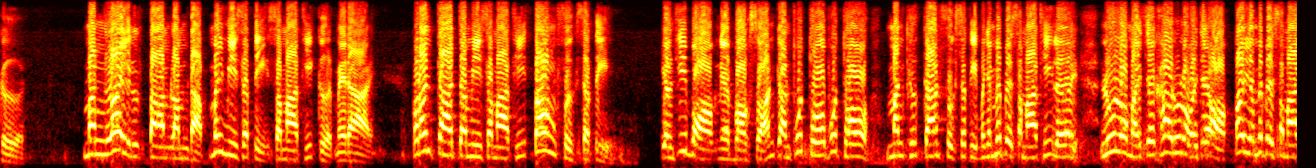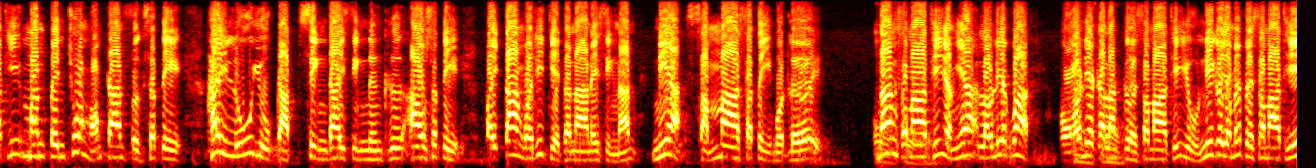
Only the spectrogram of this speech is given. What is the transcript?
เกิด มันไล่ตามลำดับไม่มีสติสมาธิเกิดไม่ได้ เพราะฉะนั้นการจะมีสมาธิต้องฝึกสติ อย่างที่บอกเนี่ยบอกสอนกันพุทโธพุทโธ มันคือการฝึกสติมันยังไม่เป็นสมาธิเลย รู้ลมหายใจเข้ารู้ลมหายใจออก ก็ยังไม่เป็นสมาธิมันเป็นช่วงของการฝึกสติ ให้รู้อยู่กับสิ่งใดสิ่งหนึ่งคือเอาสติไปตั้งไว้ที่เจตนาในสิ่งนั้น เนี่ยสัมมาสติหมดเลย นั่งสมาธิอย่างเงี้ยเราเรียกว่าอ๋อเนี่ยกำลังเกิดสมาธิอยู่นี่ก็ยังไม่เป็นสมาธิ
